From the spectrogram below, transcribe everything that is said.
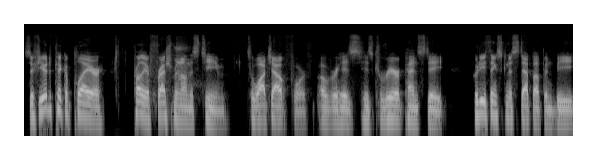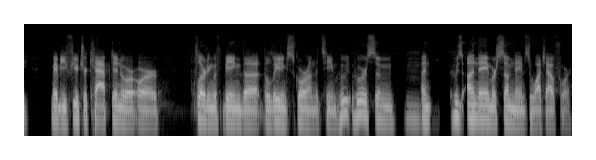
So if you had to pick a player, probably a freshman on this team, to watch out for over his his career at Penn State, who do you think is going to step up and be maybe future captain or or flirting with being the the leading scorer on the team? Who who are some mm. un, who's unnamed or some names to watch out for?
